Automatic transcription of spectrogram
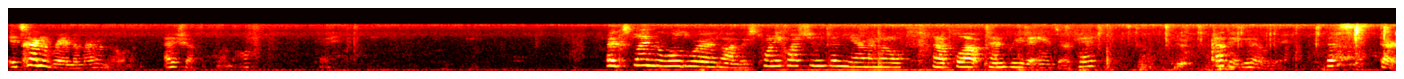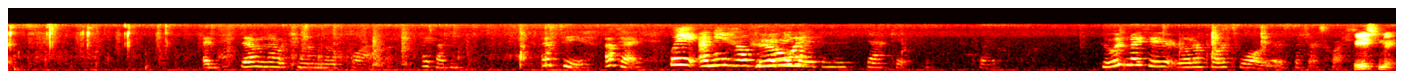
it's kind of random. I don't know. I shuffle them off. Okay. I explained the rules where it's on. There's 20 questions in here, and I'm gonna gonna pull out 10 for you to answer. Okay? Yeah. Okay, get over here. Let's start. I don't know which one I'm gonna pull out. Hi, cousin. Let's see. Okay. Wait, I need help Who? putting my bunny's jacket. Who is my favorite Glitter Force warrior? Is the first question. Beats me.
